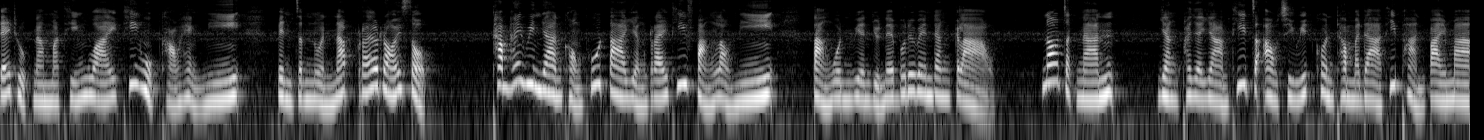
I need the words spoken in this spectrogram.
ได้ถูกนำมาทิ้งไว้ที่หุบเขาแห่งนี้ เป็นจำนวนนับร้อยร้อยศพทำให้วิญญาณของผู้ตายอย่างไร้ที่ฝังเหล่านี้ ต่างวนเวียนอยู่ในบริเวณดังกล่าว นอกจากนั้น ยังพยายามที่จะเอาชีวิตคนธรรมดาที่ผ่านไปมา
